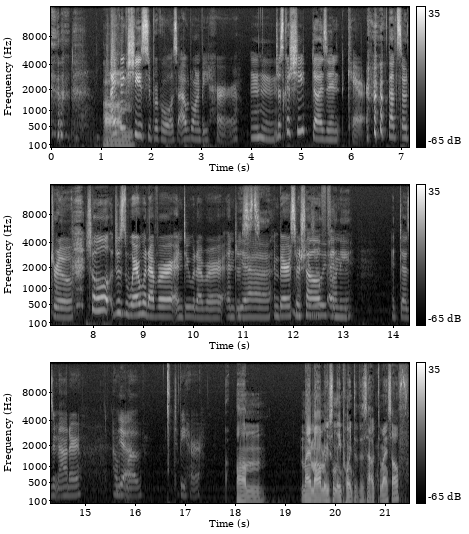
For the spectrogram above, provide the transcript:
I think Um, she's super cool, so I would want to be her. hmm Just because she doesn't care. That's so true. She'll just wear whatever and do whatever and just Yeah. embarrass No, she's herself. really funny. And it doesn't matter. I would Yeah. love to be her. Um, my mom recently pointed this out to myself.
